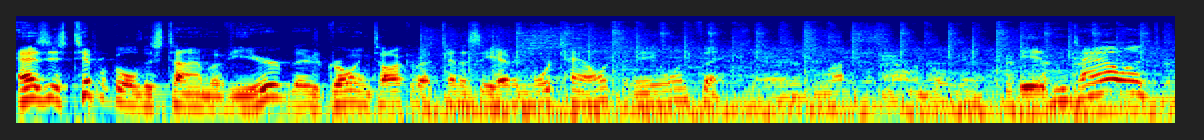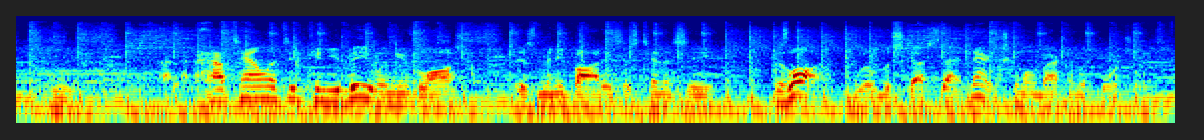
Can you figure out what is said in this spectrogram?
as is typical this time of year, there's growing talk about Tennessee having more talent than anyone thinks. There's a lot of talent over there. Hidden talent. How talented can you be when you've lost as many bodies as Tennessee has lost? We'll discuss that next. Come on back on the Sports.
